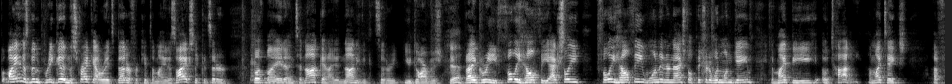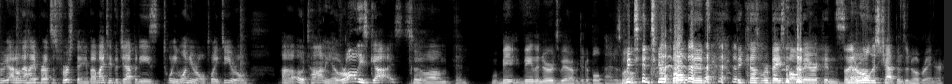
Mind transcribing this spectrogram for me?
But Maeda's been pretty good, and the strikeout rate's better for Kenta Maeda. So I actually considered both Maeda and Tanaka, and I did not even consider you Darvish. Yeah. But I agree, fully healthy. Actually, fully healthy, one international pitcher to win one game. It might be Otani. I might take. I don't know how you pronounce his first name, but I might take the Japanese 21 year old, 22 year old uh, Otani over all these guys. So um, And being, being the nerds we are, we did a bullpen as well. we did two bullpens because we're baseball Americans. I mean, Uh, Aroldis Chapman's a no-brainer.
